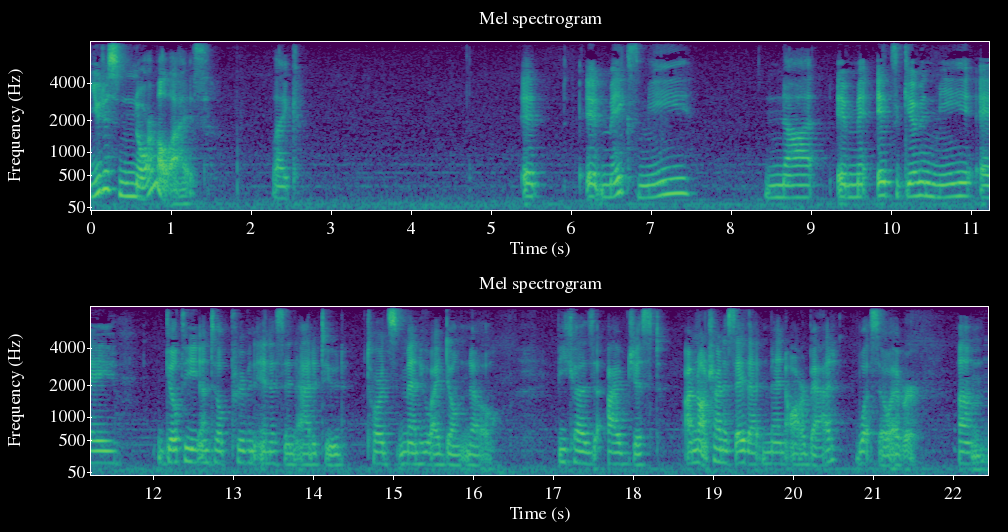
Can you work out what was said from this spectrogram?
you just normalize. Like, it it makes me not it it's given me a guilty until proven innocent attitude towards men who I don't know because I've just I'm not trying to say that men are bad whatsoever. Um,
